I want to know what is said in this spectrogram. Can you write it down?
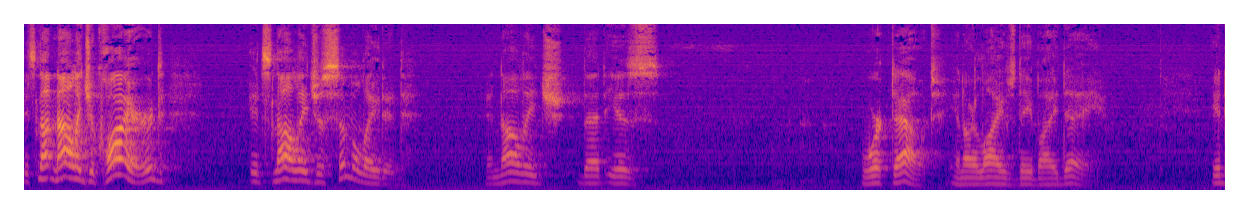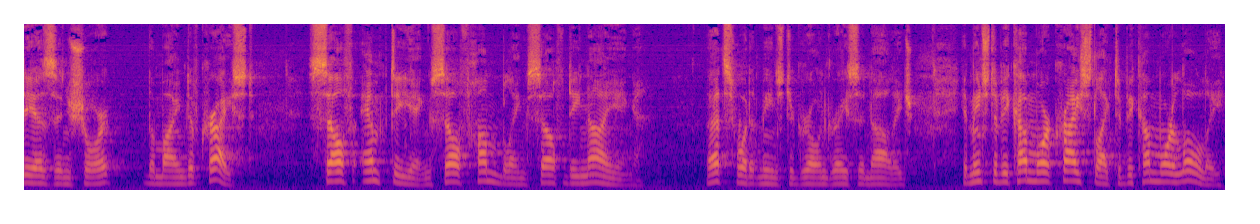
It's not knowledge acquired, it's knowledge assimilated, and knowledge that is worked out in our lives day by day. It is, in short, the mind of Christ self emptying, self humbling, self denying. That's what it means to grow in grace and knowledge. It means to become more Christ like, to become more lowly,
